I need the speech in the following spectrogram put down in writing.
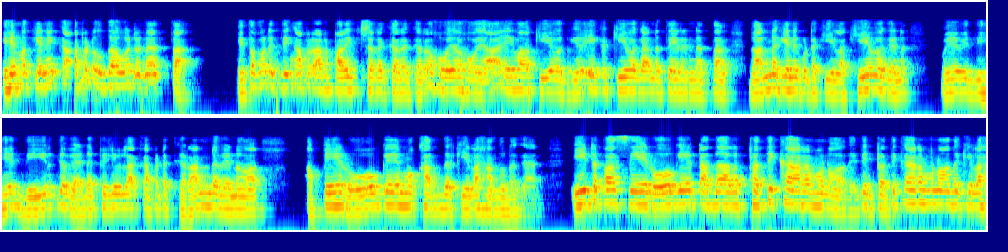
එහෙම කෙනෙක් අපට උදව්වට නැත්තම් එතකොට ඉතින් අපිට අර පරීක්ෂණ කර කර හොය හොයා ඒවා කියව කියව ඒක කියව ගන්න තේරෙන්නේ නැත්නම් දන්න කෙනෙකුට කියලා කියවගෙන ඔය විදිහේ දීර්ඝ වැඩපිළිවෙලක් අපිට කරන්න වෙනවා අපේ රෝගය මොකක්ද කියලා හඳුනගන්න. ඊට පස්සේ රෝගයට අදාළ ප්‍රතිකාර මොනවද? ඉතින් ප්‍රතිකාර මොනවද කියලා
